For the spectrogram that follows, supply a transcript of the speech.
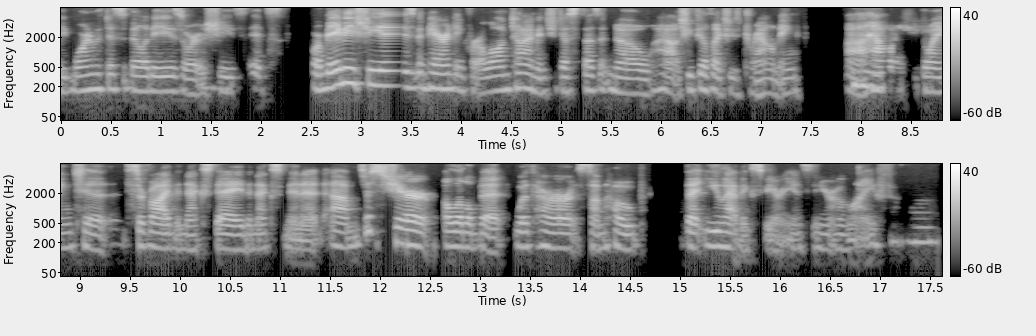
be born with disabilities or she's it's or maybe she has been parenting for a long time and she just doesn't know how she feels like she's drowning uh, mm-hmm. how is she going to survive the next day the next minute? Um, just share a little bit with her some hope that you have experienced in your own life mm-hmm.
